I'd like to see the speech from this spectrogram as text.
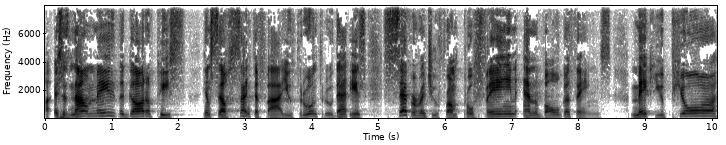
Uh, it says, Now may the God of peace himself sanctify you through and through. That is, separate you from profane and vulgar things make you pure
